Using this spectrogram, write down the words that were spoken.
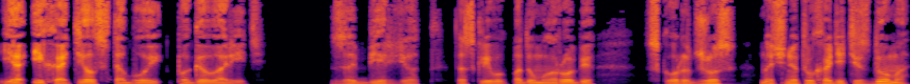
я и хотел с тобой поговорить. Заберет, тоскливо подумал Робби. Скоро Джосс начнет выходить из дома,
